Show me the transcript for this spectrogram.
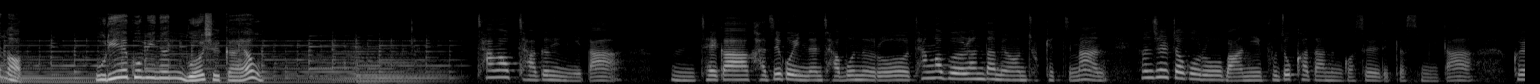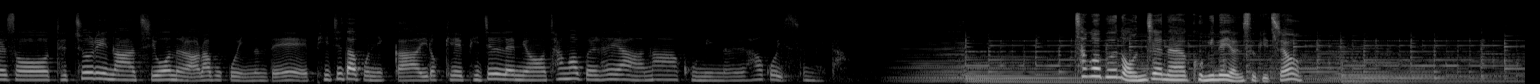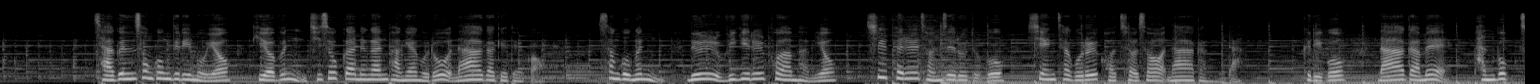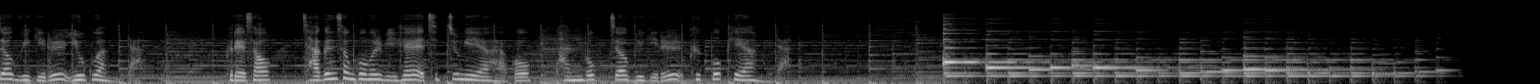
창업. 우리의 고민은 무엇일까요? 창업 자금입니다. 음, 제가 가지고 있는 자본으로 창업을 한다면 좋겠지만 현실적으로 많이 부족하다는 것을 느꼈습니다. 그래서 대출이나 지원을 알아보고 있는데 빚이다 보니까 이렇게 빚을 내며 창업을 해야 하나 고민을 하고 있습니다. 창업은 언제나 고민의 연속이죠. 작은 성공들이 모여 기업은 지속 가능한 방향으로 나아가게 되고 성공은 늘 위기를 포함하며 실패를 전제로 두고 시행착오를 거쳐서 나아갑니다. 그리고 나아감에 반복적 위기를 요구합니다. 그래서 작은 성공을 위해 집중해야 하고 반복적 위기를 극복해야 합니다.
